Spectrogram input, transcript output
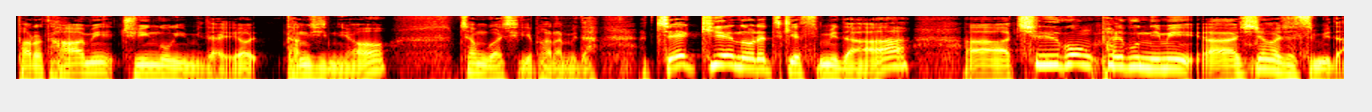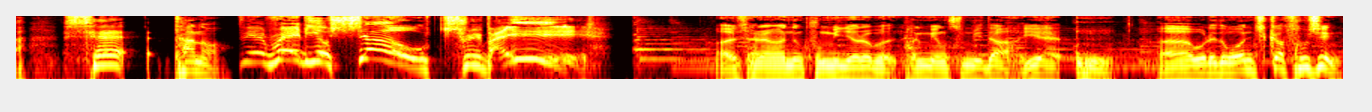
바로 다음이 주인공입니다. 여, 당신요. 참고하시기 바랍니다. 제키의 노래 듣겠습니다. 아, 7089님이 아, 시청하셨습니다. 새 단어. 라디오 쇼 출발! 아, 사랑하는 국민 여러분, 박명수입니다. 예, 음. 아, 올해도 원칙과 소신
